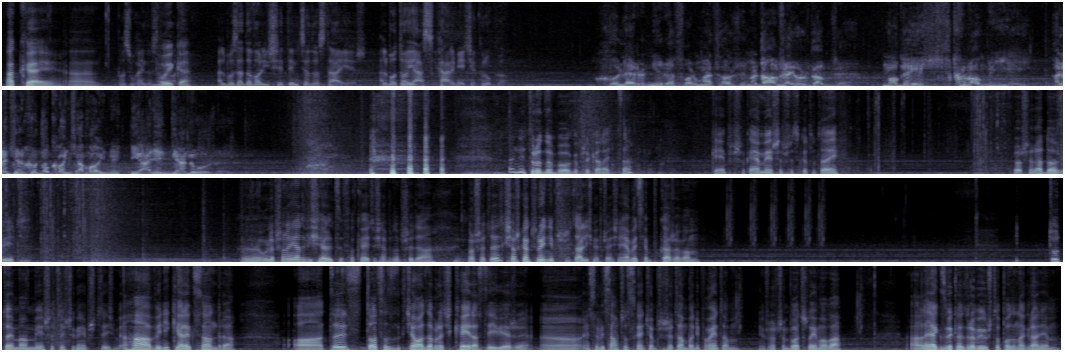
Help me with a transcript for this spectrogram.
Okej, a Posłuchaj no dwójkę. Albo zadowolisz się tym, co dostajesz, albo to ja skarmię cię kruko. Cholerni reformatorzy. No dobrze, już dobrze. Mogę jeść skromniej, ale tylko do końca wojny. Ja nie dnia dłużej. A nie trudno było go przekonać, co? Okej, przeszukajmy jeszcze wszystko tutaj. Proszę, Radowid. E, ulepszony jad wisielców, okej, to się na pewno przyda. Proszę, to jest książka, której nie przeczytaliśmy wcześniej, a więc ją pokażę wam. I tutaj mamy jeszcze coś, czego nie przeczytaliśmy. Aha, wyniki Aleksandra. A to jest to, co chciała zabrać Keira z tej wieży. E, ja sobie sam to z chęcią przeczytam, bo nie pamiętam już o czym była tutaj mowa. Ale jak zwykle zrobię już to poza nagraniem.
